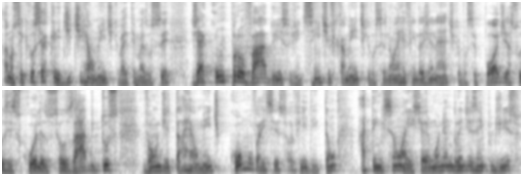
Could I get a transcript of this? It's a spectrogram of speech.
A não ser que você acredite realmente que vai ter, mas você já é comprovado isso, gente, cientificamente, que você não é refém da genética. Você pode, as suas escolhas, os seus hábitos vão ditar realmente como vai ser sua vida. Então, atenção a isso. A Harmonia é um grande exemplo disso.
